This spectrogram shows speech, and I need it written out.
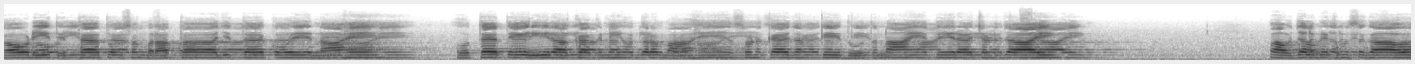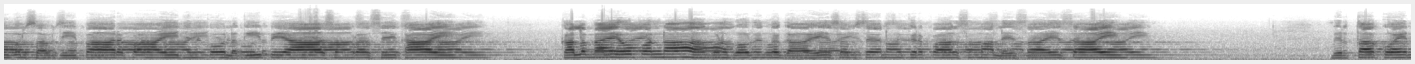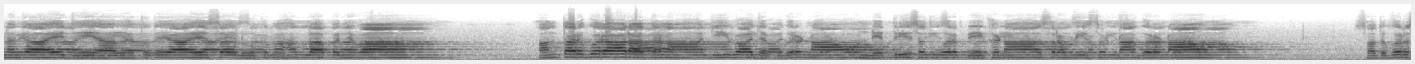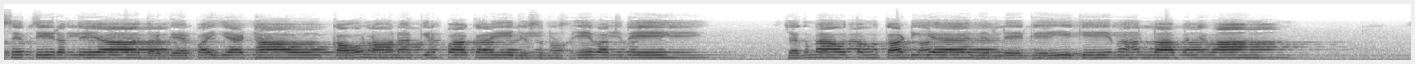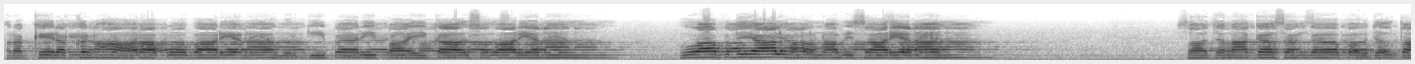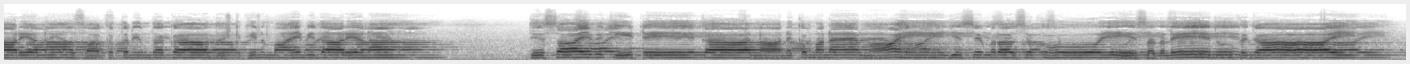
ਔੜੀ ਤਿੱਥੈ ਤੂੰ ਸਮਰੱਥ ਜਿਤੈ ਕੋਏ ਨਾਹੇ, ਉਥੈ ਤੇਰੀ ਰਾਖ ਅਗਨੀ ਉਦਰ ਮਾਹੇ, ਸੁਣ ਕੈ ਜਮ ਕੇ ਦੂਤ ਨਾਏ ਤੇਰਾ ਛੜ ਜਾਏ। ਭਾਵ ਜਲ ਬਿਖਮ ਸਗਾਓ, ਗੁਰ ਸਬਦੀ ਪਾਰ ਪਾਏ, ਜਿਨ ਕੋ ਲਗੀ ਪਿਆਸ ਸਮਰਸੇ ਖਾਏ ਕਲ ਮੈਂ ਹੋ ਪੰਨਾ, ਗੁਣ ਗੋਬਿੰਦ ਗਾਏ, ਸਭ ਸੈਨੋ ਕਿਰਪਾਲ ਸੰਭਾਲੇ ਸਾਏ ਸਾਏ। ਮਿਰਤਾ ਕੋਈ ਨ ਜਾਏ, ਜੇ ਆਵੇ ਤੁਧ ਆਏ, ਸਲੋਕ ਮਹੱਲਾ ਪੰਜਵਾ। ਅੰਤਰ ਗੁਰ ਆਰਾਧਨਾ, ਜੀਵਾ ਜਪ ਗੁਰ ਨਾਮ ਨੇਤਰੀ ਸਤਗੁਰ ਪੇਖਣਾ, ਸ਼ਰਵਣੀ ਸੁਣਨਾ ਗੁਰ ਨਾਮ ਸਤਗੁਰ ਸੇਤੇ ਰਤਿਆ, ਦਰਗਹਿ ਪਾਈਐ ਠਾਉ, ਕਹੋ ਨਾਨਕ ਕਿਰਪਾ ਕਰੇ, ਜਿਸਨੂੰ ਇਹ ਵਤ ਦੇ। ਜਗ ਮੈਂ ਉਤਮ ਕਾਢੀਐ, ਵਿਰਲੇ ਕਹੀ ਕੇ ਮਹੱਲਾ ਪੰਜਵਾ। ਰੱਖੇ ਰਖਨ ਹਾਰ ਆਪੋ ਬਾਰਿਆਨਾ ਗੁਰ ਕੀ ਪੈਰੀ ਪਾਈ ਕਾ ਸਵਾਰਿਆਨਾ ਹੋ ਆਪ ਦਿਆਲ ਮਨੋ ਨਾ ਵਿਸਾਰਿਆਨਾ ਸਾਜਨਾ ਕਾ ਸੰਗ, ਭਵ ਜਲ ਤਾਰਿਆਨਾ ਸਾਖਤ ਨਿੰਦਕ ਦੁਸ਼ਟ ਖਿਨ ਮਾਹਿ ਵਿਦਾਰਿਆਨਾ ਤੇ ਸਾਹਿਬ ਕੀ ਟੇਕਾ, ਨਾਨਕ ਮਨੈ ਮਾਹੀ, ਜਿਸ ਸਿਮਰਾ ਸੁਖ ਹੋਏ, ਸਗਲੇ ਦੁਖ ਜਾਏ।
